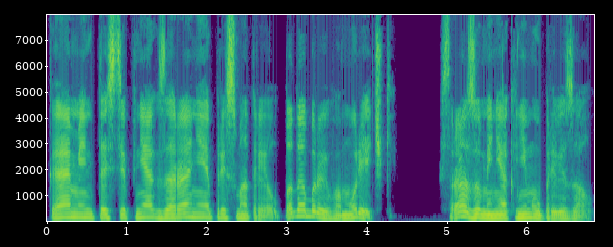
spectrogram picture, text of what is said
Камень-то степняк заранее присмотрел, под обрывом у речки. Сразу меня к нему привязал.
